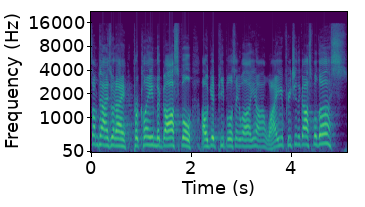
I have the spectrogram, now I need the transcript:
Sometimes when I proclaim the gospel, I'll get people to say, Well, you know, why are you preaching the gospel to us?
